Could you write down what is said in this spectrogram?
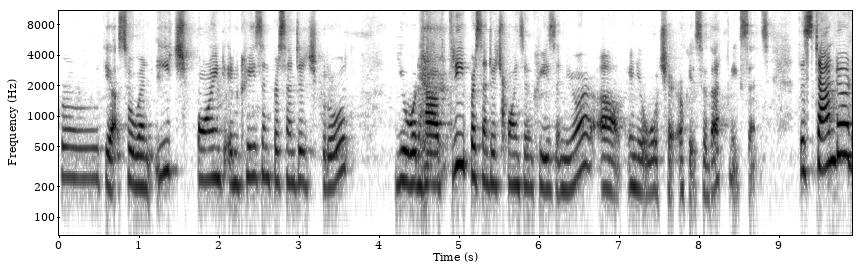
growth, yeah, so when each point increase in percentage growth, you would have three percentage points increase in your uh, in your vote share. Okay, so that makes sense. The standard,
